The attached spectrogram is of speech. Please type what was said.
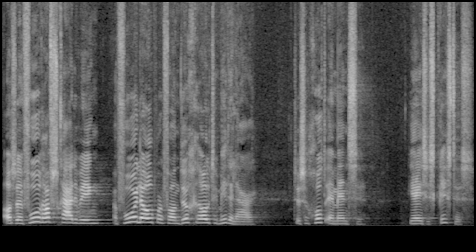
Als een voorafschaduwing, een voorloper van de grote middelaar tussen God en mensen, Jezus Christus.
